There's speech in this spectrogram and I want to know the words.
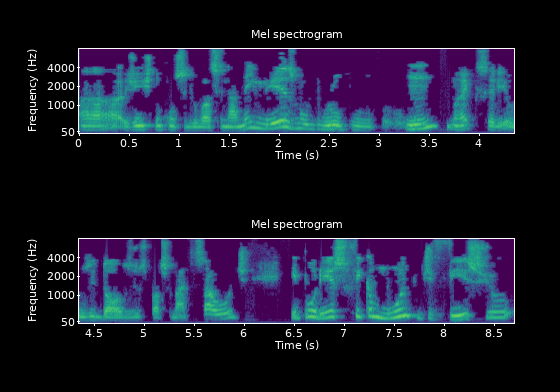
A gente não conseguiu vacinar nem mesmo o grupo 1, né, que seria os idosos e os profissionais de saúde, e por isso fica muito difícil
